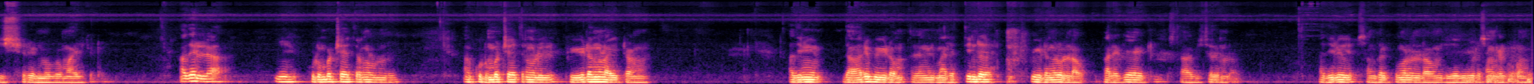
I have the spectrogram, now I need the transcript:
ഈശ്വരന്മുഖമായിരിക്കട്ടെ അതല്ല ഈ കുടുംബക്ഷേത്രങ്ങളുണ്ട്. ആ കുടുംബക്ഷേത്രങ്ങളിൽ പീഠങ്ങളായിട്ടാണ്. അതിന് ദാരുപീഠം അല്ലെങ്കിൽ മരത്തിന്റെ പീഠങ്ങളുണ്ടാവും. പലകയായിട്ട് സ്ഥാപിച്ചതുണ്ടാവും അതിൽ സങ്കല്പങ്ങളുണ്ടാവും ദേവിയുടെ സങ്കല്പം.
